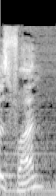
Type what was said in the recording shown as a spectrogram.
was fun.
